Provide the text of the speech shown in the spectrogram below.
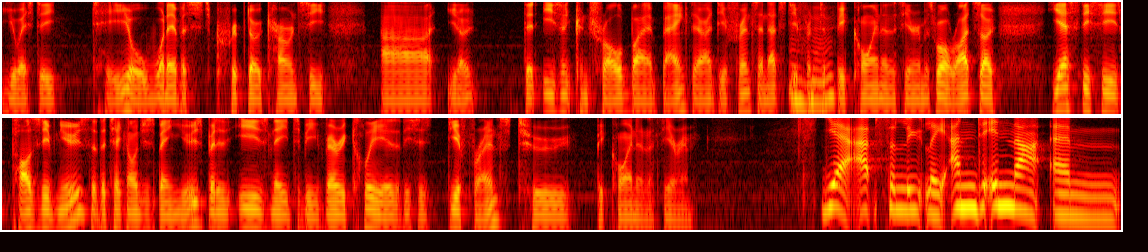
USDT or whatever cryptocurrency uh, you know, that isn't controlled by a bank. There are different, and that's different mm-hmm. to Bitcoin and Ethereum as well, right? So, yes, this is positive news that the technology is being used, but it is need to be very clear that this is different to Bitcoin and Ethereum. Yeah, absolutely. And in that, um,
